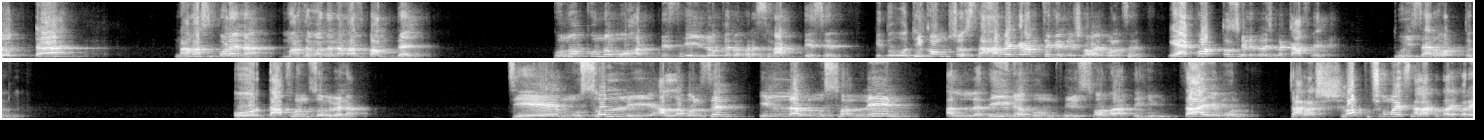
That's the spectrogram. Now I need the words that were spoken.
লোকটা নামাজ পড়ে না, মাঝে মাঝে নামাজ বাদ দেয়। কোন কোন মহাদ্দিস এই লোকের ব্যাপারে ছাড় দিয়েছেন, কিন্তু অধিকাংশ সাহাবে গ্রাম থেকে নিয়ে সবাই বলছেন, এক ওয়াক্ত ছেড়ে দিলে সেটা কাফের। দুই, চার ওয়াক্ত কি? ওর দাফন চলবে না। যে মুসল্লি, আল্লাহ বলছেন, ইল্লাল মুসল্লিন আল্লাযীনাহুম ফি সলাতিহিম দায়িমুন। যারা সব সময় সালাত আদায় করে,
